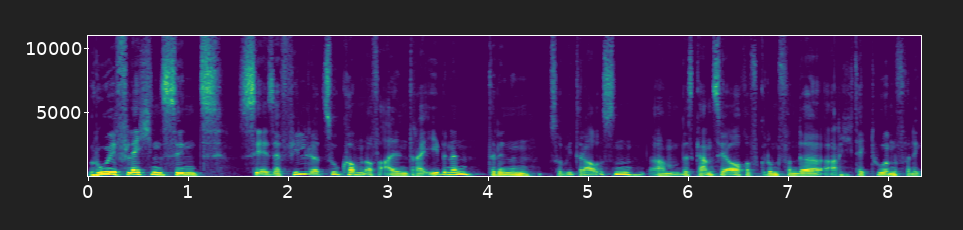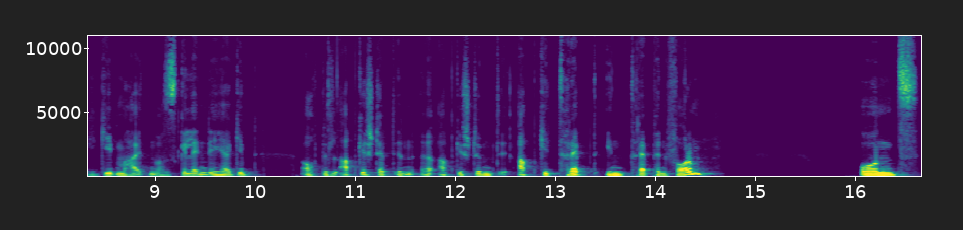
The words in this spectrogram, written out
Ruheflächen sind sehr, sehr viele dazukommen auf allen drei Ebenen, drinnen sowie draußen. Ähm, das Ganze auch aufgrund von der Architektur und von den Gegebenheiten, was das Gelände hergibt, auch ein bisschen abgesteppt in, äh, abgestimmt, abgetreppt in Treppenform. Und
